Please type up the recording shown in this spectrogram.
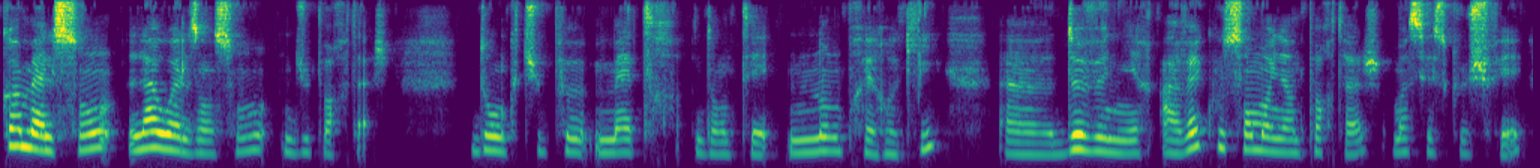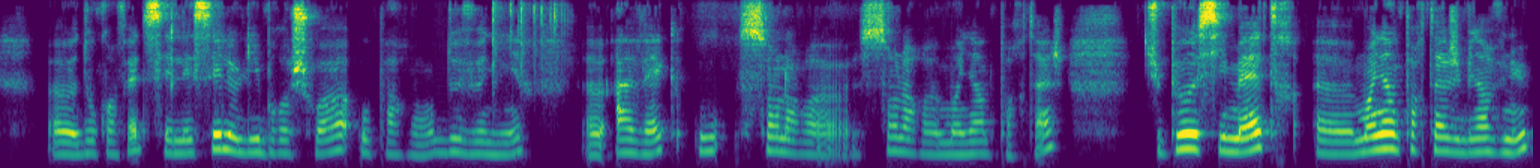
comme elles sont, là où elles en sont du portage. Donc tu peux mettre dans tes non prérequis euh, de venir avec ou sans moyen de portage. Moi c'est ce que je fais. Euh, donc en fait c'est laisser le libre choix aux parents de venir euh, avec ou sans leur, sans leur moyen de portage. Tu peux aussi mettre moyen de portage bienvenu.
